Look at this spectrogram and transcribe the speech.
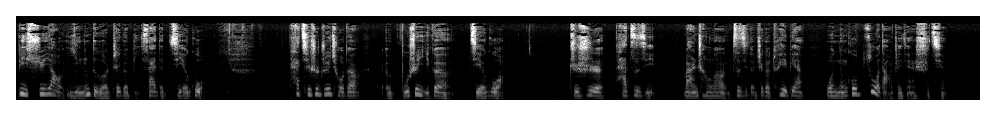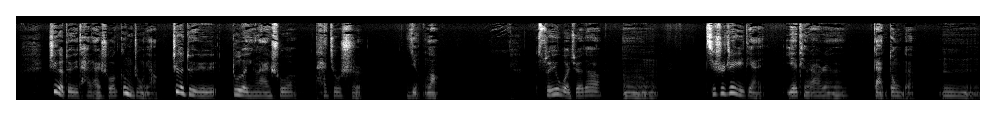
必须要赢得这个比赛的结果。他其实追求的，呃，不是一个结果，只是他自己完成了自己的这个蜕变。我能够做到这件事情，这个对于他来说更重要。这个对于杜乐莹来说，他就是赢了。所以我觉得，嗯，其实这一点也挺让人感动的。嗯，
